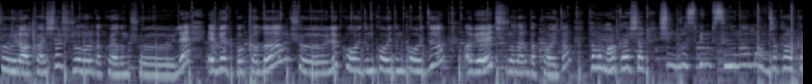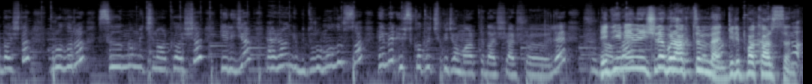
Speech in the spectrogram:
Şöyle arkadaşlar şuraları da koyalım şöyle. Evet bakalım. Şöyle koydum koydum koydum. Evet şuraları da koydum. Tamam arkadaşlar. Şimdi burası benim sığınağım olacak arkadaşlar. Buralara sığınmam için arkadaşlar geleceğim. Herhangi bir durum olursa hemen üst kata çıkacağım arkadaşlar şöyle. Şuradan Hediyeni da evin içine bıraktım ben. Gidip bakarsın. Ya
